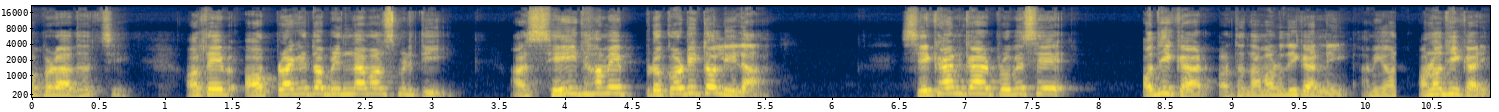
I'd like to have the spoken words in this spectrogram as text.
অপরাধ হচ্ছে। অতএব অপ্রাকৃত বৃন্দাবন স্মৃতি আর সেই ধামে প্রকটিত লীলা। সেখানকার প্রবেশে অধিকার, অর্থাৎ আমার অধিকার নেই, আমি অনধিকারী।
